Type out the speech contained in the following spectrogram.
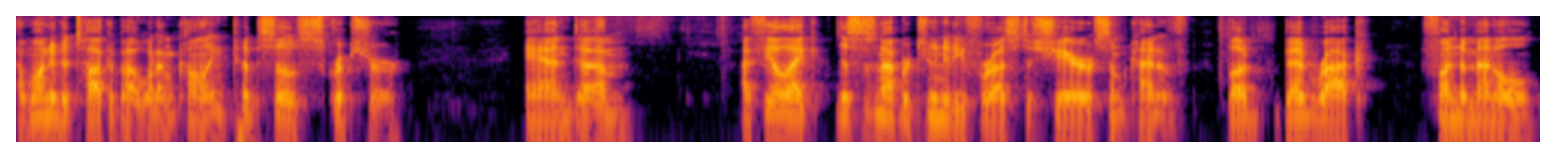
I wanted to talk about what I'm calling Pipso Scripture, and um, I feel like this is an opportunity for us to share some kind of bud- bedrock, fundamental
